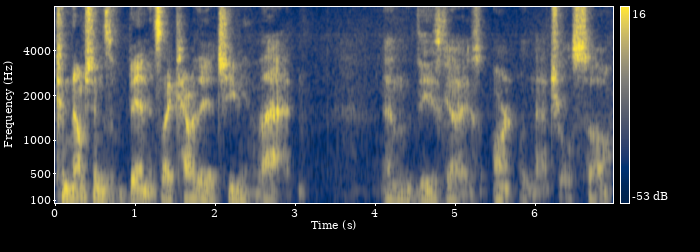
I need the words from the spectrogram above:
consumptions have been. It's like how are they achieving that? And these guys aren't with naturals. So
